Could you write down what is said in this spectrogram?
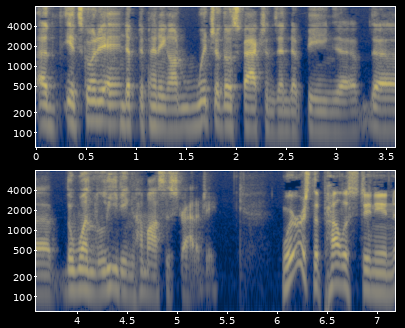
uh, it's going to end up depending on which of those factions end up being the the, the one leading Hamas's strategy. Where is the Palestinian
